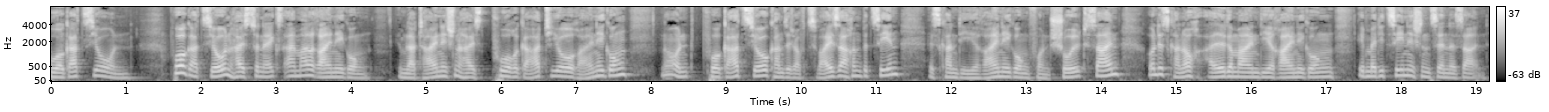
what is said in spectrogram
Purgation. Purgation heißt zunächst einmal Reinigung. Im Lateinischen heißt Purgatio Reinigung und Purgatio kann sich auf zwei Sachen beziehen. Es kann die Reinigung von Schuld sein und es kann auch allgemein die Reinigung im medizinischen Sinne sein.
